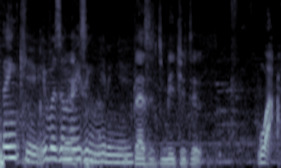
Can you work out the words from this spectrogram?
Thank you. It was Thank amazing you. meeting you. Pleasant to meet you too. Wow.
